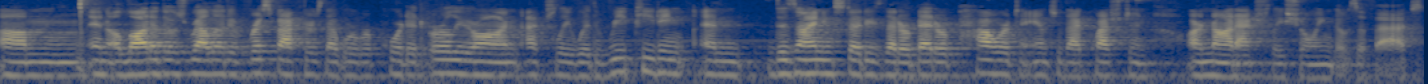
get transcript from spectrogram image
Um, and a lot of those relative risk factors that were reported earlier on, actually with repeating and designing studies that are better powered to answer that question, are not actually showing those effects.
